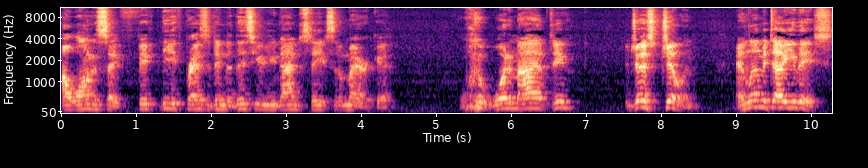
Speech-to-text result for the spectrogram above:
I want to say 50th president of this here United States of America. what am I up to? Just chilling. And let me tell you this,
